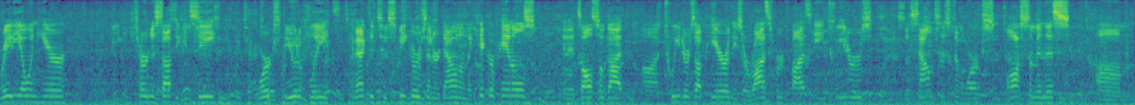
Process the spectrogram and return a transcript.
radio in here. Turn this up, you can see, works beautifully. It's connected to speakers that are down on the kicker panels. And it's also got uh, tweeters up here. These are Rockford Fosgate tweeters. The sound system works awesome in this. Um,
